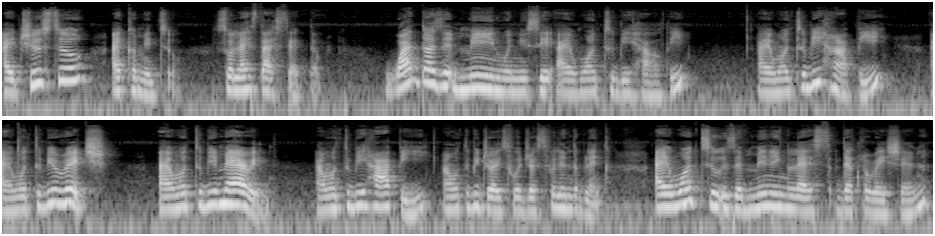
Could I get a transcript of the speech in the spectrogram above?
I choose to, I commit to. So let's dissect them. What does it mean when you say, I want to be healthy? I want to be happy. I want to be rich. I want to be married. I want to be happy. I want to be joyful. Just fill in the blank. I want to is a meaningless declaration.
